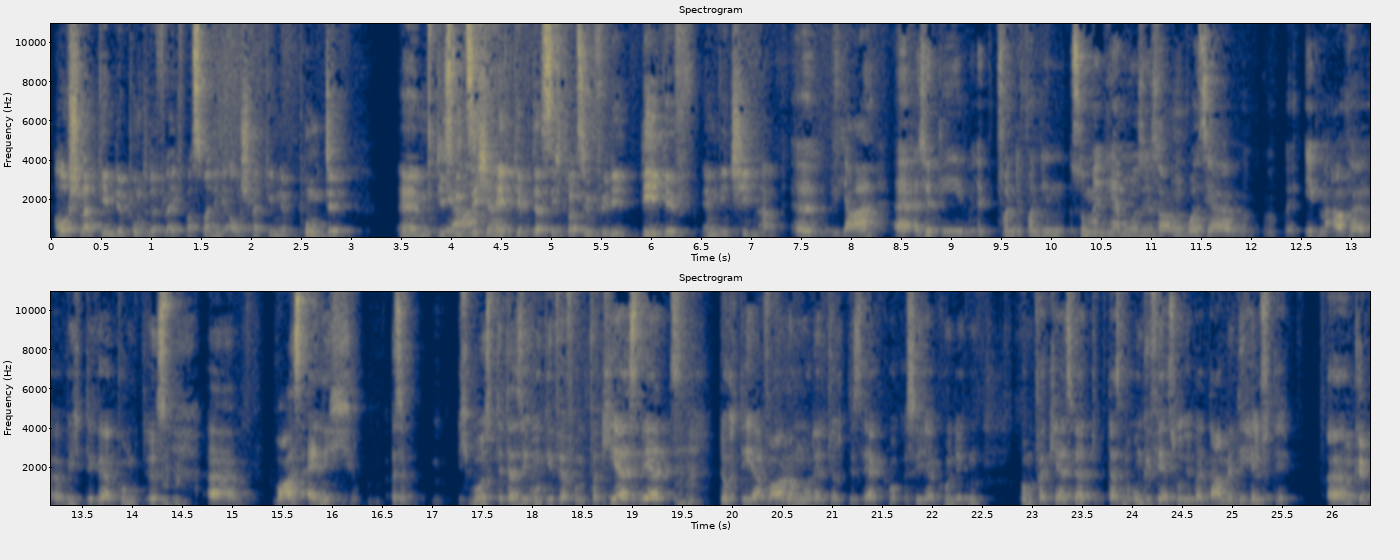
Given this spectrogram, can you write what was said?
ausschlaggebende Punkt oder vielleicht was waren denn die ausschlaggebenden Punkte, ähm, die es ja. mit Sicherheit gibt, dass sich trotzdem für die DGIF ähm, entschieden haben? Äh, ja, äh, also die, von, von den Summen her muss ich sagen, was ja eben auch ein, ein wichtiger Punkt ist, mhm. äh, war es eigentlich, also ich wusste, dass ich ungefähr vom Verkehrswert mhm. durch die Erfahrung oder durch das Erko sich erkundigen vom Verkehrswert, dass man ungefähr so über Daumen die Hälfte äh, okay.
